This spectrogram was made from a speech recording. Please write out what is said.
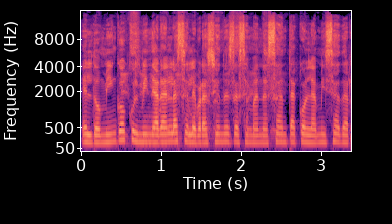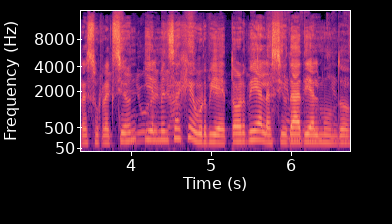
El domingo culminarán las celebraciones de Semana Santa con la misa de resurrección y el mensaje Urbi et Orbi a la ciudad y al mundo.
